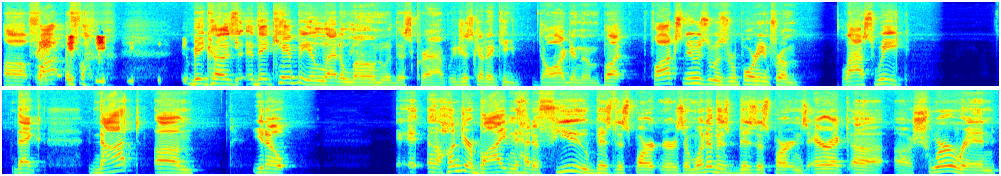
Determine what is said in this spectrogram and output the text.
uh, fo- fo- because they can't be let alone with this crap. We just got to keep dogging them. But Fox News was reporting from last week that not, um, you know, uh, Hunter Biden had a few business partners, and one of his business partners, Eric uh, uh, Schwerin,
